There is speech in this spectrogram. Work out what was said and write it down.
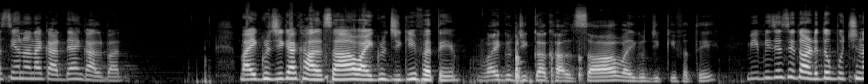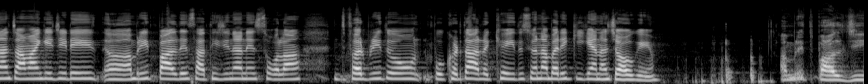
ਅਸੀਂ ਉਹਨਾਂ ਨਾਲ ਕਰਦੇ ਹਾਂ ਗੱਲਬਾਤ। ਵਾਹਿਗੁਰੂ ਜੀ ਕਾ ਖਾਲਸਾ ਵਾਹਿਗੁਰੂ ਜੀ ਕੀ ਫਤਿਹ। ਵਾਹਿਗੁਰੂ ਜੀ ਕਾ ਖਾਲਸਾ ਵਾਹਿਗੁਰੂ ਜੀ ਕੀ ਫਤਿਹ। ਬੀਬੀ ਜੀ ਅਸੀਂ ਤੁਹਾਡੇ ਤੋਂ ਪੁੱਛਣਾ ਚਾਹਾਂਗੇ ਜਿਹੜੇ ਅ, ਅੰਮ੍ਰਿਤਪਾਲ ਦੇ ਸਾਥੀ ਜਿਨ੍ਹਾਂ ਨੇ 16 ਫਰਵਰੀ ਤੋਂ ਭੁੱਖ ਹੜਤਾਲ ਰੱਖੀ ਹੋਈ ਤੁਸੀਂ ਉਹਨਾਂ ਬਾਰੇ ਕੀ ਕਹਿਣਾ ਚਾਹੋਗੇ? ਅੰਮ੍ਰਿਤਪਾਲ ਜੀ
